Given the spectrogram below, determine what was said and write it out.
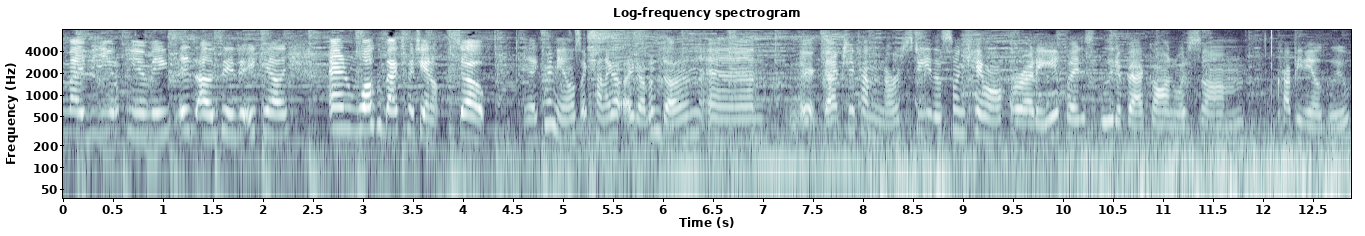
up, my beautiful human beings? It's Alexandra, aka and welcome back to my channel. So, you like my nails? I kind of got I got them done, and they're actually kind of nasty. This one came off already, but I just glued it back on with some crappy nail glue.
